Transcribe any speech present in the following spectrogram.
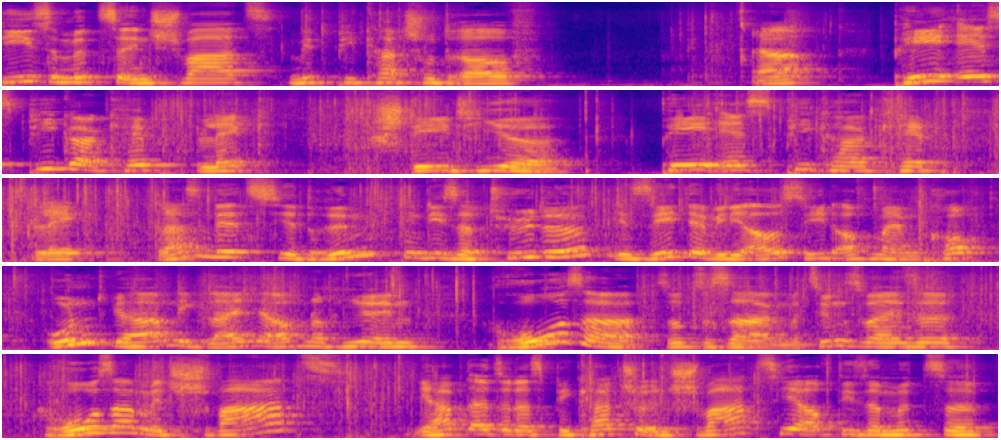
diese Mütze in schwarz mit Pikachu drauf. Ja, PS Pika Cap Black steht hier. PS Pika Cap Black. Lassen wir jetzt hier drin in dieser Tüte. Ihr seht ja, wie die aussieht auf meinem Kopf. Und wir haben die gleiche auch noch hier in rosa sozusagen, beziehungsweise rosa mit schwarz. Ihr habt also das Pikachu in schwarz hier auf dieser Mütze.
